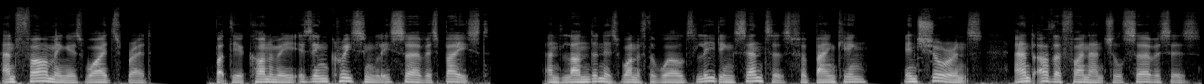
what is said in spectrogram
and farming is widespread, but the economy is increasingly service-based, and London is one of the world's leading centres for banking, insurance, and other financial services.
